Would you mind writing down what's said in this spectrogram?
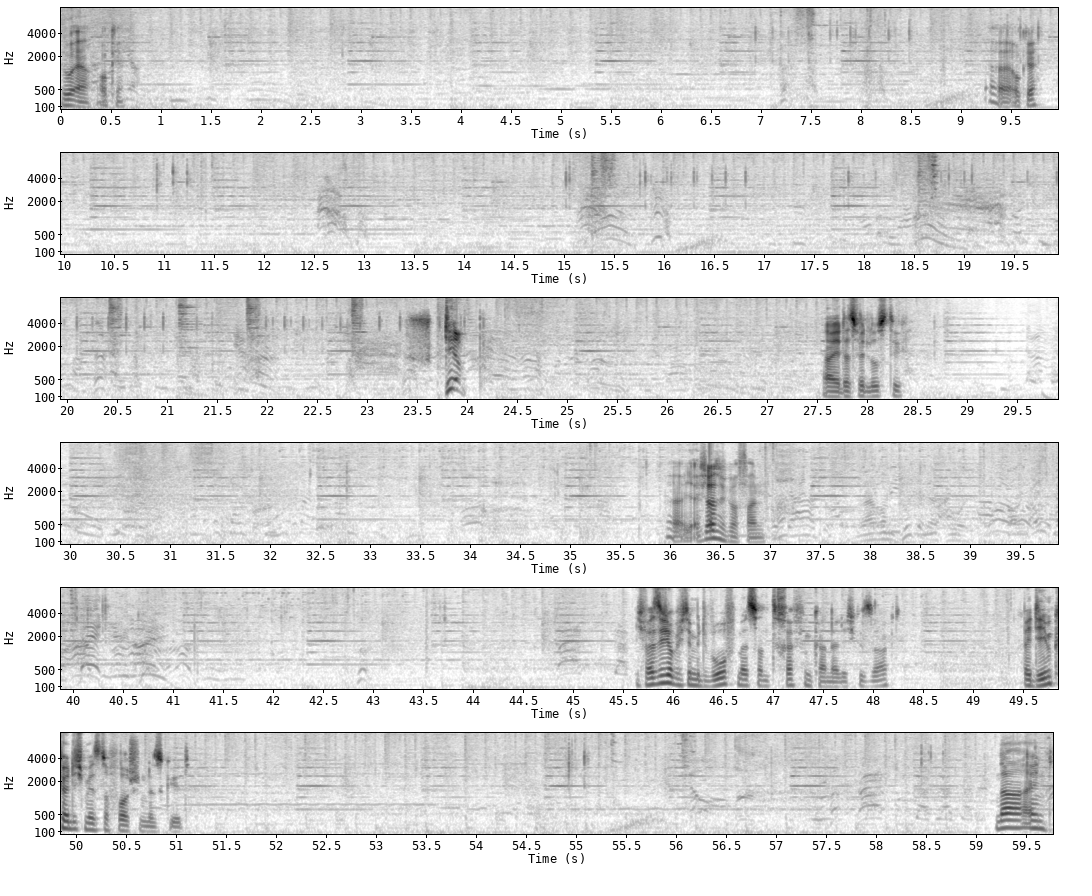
Nur er, okay. Äh, okay. Stirb! Ah, das wird lustig. Ich lasse mich mal fallen. Ich weiß nicht, ob ich den mit Wurfmessern treffen kann, ehrlich gesagt. Bei dem könnte ich mir jetzt noch vorstellen, dass es geht. Nein!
